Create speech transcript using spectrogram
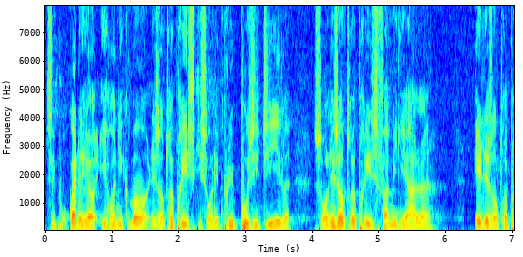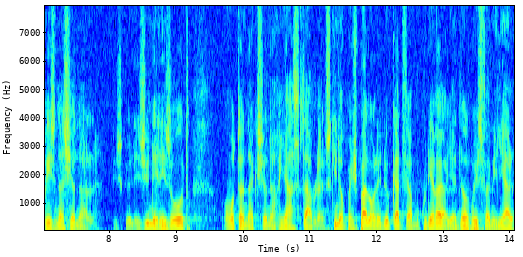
C'est pourquoi d'ailleurs, ironiquement, les entreprises qui sont les plus positives sont les entreprises familiales et les entreprises nationales, puisque les unes et les autres ont un actionnariat stable, ce qui n'empêche pas dans les deux cas de faire beaucoup d'erreurs. Il y a des entreprises familiales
